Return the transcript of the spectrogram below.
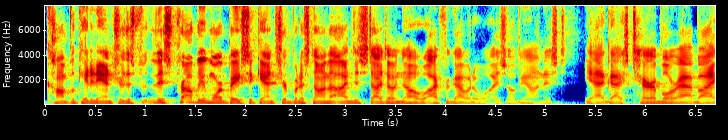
complicated answer. There's, there's probably a more basic answer, but it's not. I just I don't know. I forgot what it was. I'll be honest. Yeah, guys, terrible rabbi.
